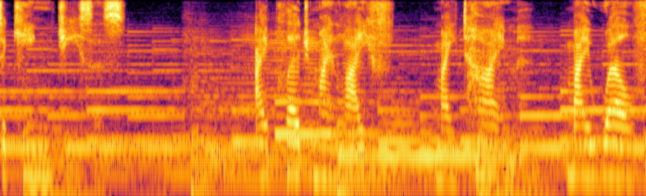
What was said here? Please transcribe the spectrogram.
to King Jesus. I pledge my life, my time, my wealth,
